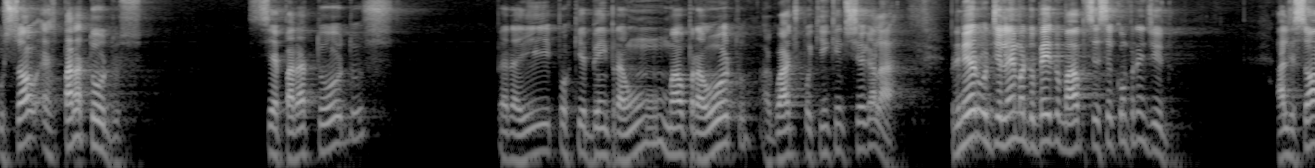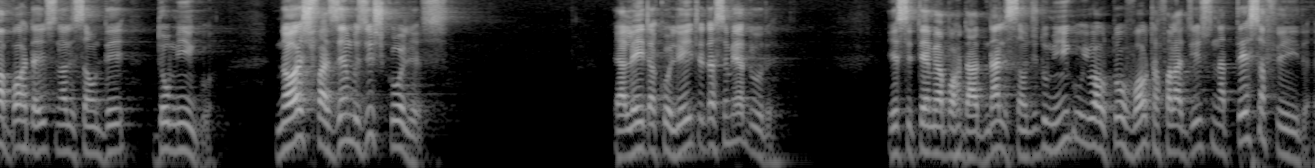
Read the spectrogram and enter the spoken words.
o sol é para todos. Se é para todos, espera aí, porque bem para um, mal para outro, aguarde um pouquinho que a gente chega lá. Primeiro, o dilema do bem e do mal precisa ser compreendido. A lição aborda isso na lição de domingo. Nós fazemos escolhas. É a lei da colheita e da semeadura. Esse tema é abordado na lição de domingo e o autor volta a falar disso na terça-feira.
